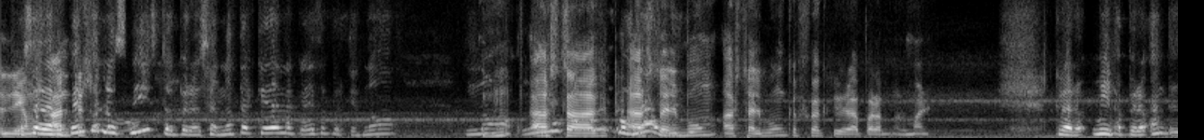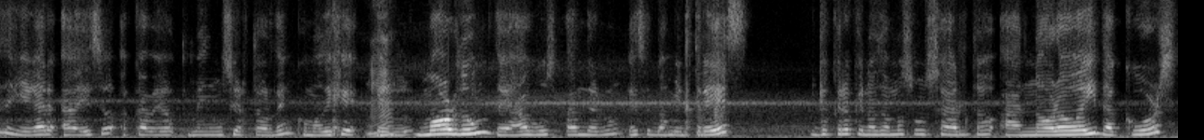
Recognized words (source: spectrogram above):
digamos, o sea de antes, repente lo has visto, pero o sea, no te queda en la cabeza porque no. no, ujú, no hasta, hasta el boom, hasta el boom que fue actividad paranormal. Claro, mira, pero antes de llegar a eso, acá veo también un cierto orden. Como dije, Ujú. el Mordum de August Underground es el 2003. Yo creo que nos damos un salto a Noroi, The Curse,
